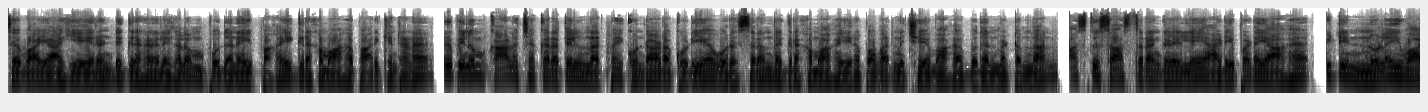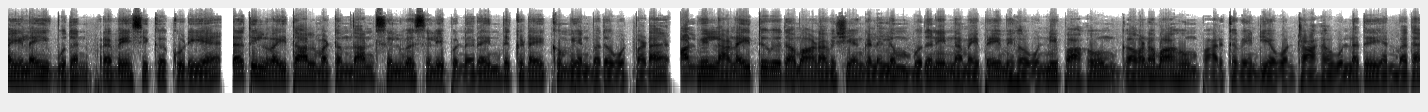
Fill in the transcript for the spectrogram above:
செவ்வாய் ஆகிய இரண்டு கிரக நிலைகளும் புதனை பகை கிரகமாக பார்க்கின்றன. இருப்பினும் காலச்சக்கரத்தில் நட்பை கொண்டாடக்கூடிய ஒரு சிறந்த கிரகமாக இருப்பவர் நிச்சயமாக புதன் மட்டும்தான். வாஸ்து சாஸ்திரங்களிலே அடிப்படையாக வீட்டின் நுழைவாயிலை புதன் பிரவேசிக்கக்கூடிய இடத்தில் வைத்தால் மட்டும்தான் செல்வ செழிப்பு நிறைந்து கிடைக்கும் என்பது உட்பட வாழ்வில் அனைத்து விதமான விஷயங்களிலும் புதனின் அமைப்பை மிக உன்னிப்பாகவும் கவனமாகவும் பார்க்க வேண்டிய ஒன்றாக உள்ளது என்பதை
